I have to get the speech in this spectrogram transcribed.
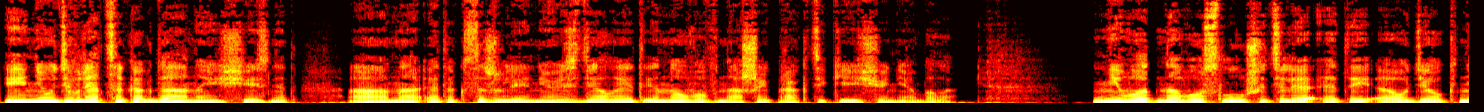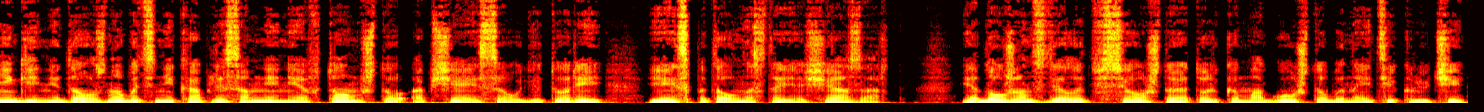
И не удивляться, когда она исчезнет, а она это, к сожалению, сделает, иного в нашей практике еще не было. Ни у одного слушателя этой аудиокниги не должно быть ни капли сомнения в том, что, общаясь с аудиторией, я испытал настоящий азарт. Я должен сделать все, что я только могу, чтобы найти ключи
